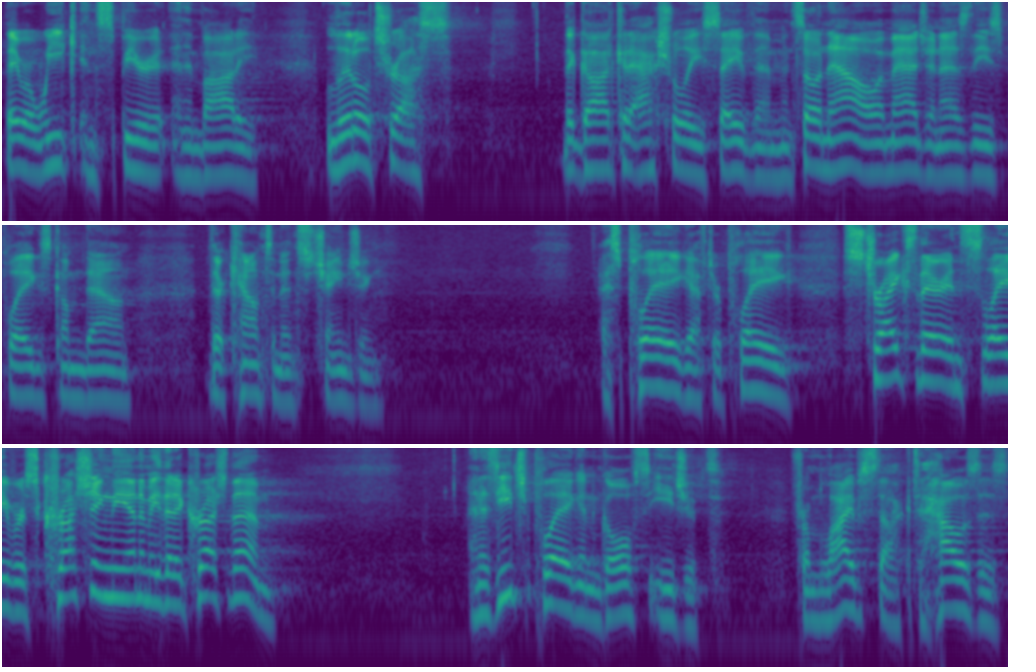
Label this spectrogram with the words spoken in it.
They were weak in spirit and in body, little trust that God could actually save them. And so now imagine as these plagues come down, their countenance changing. As plague after plague strikes their enslavers, crushing the enemy that had crushed them. And as each plague engulfs Egypt, from livestock to houses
